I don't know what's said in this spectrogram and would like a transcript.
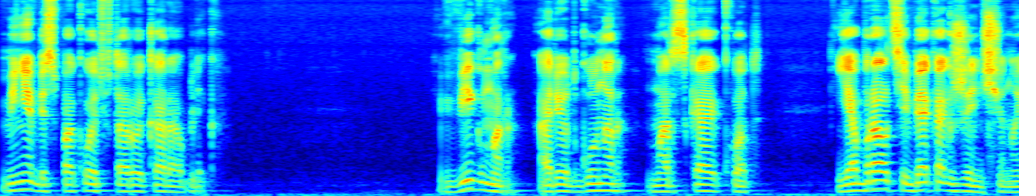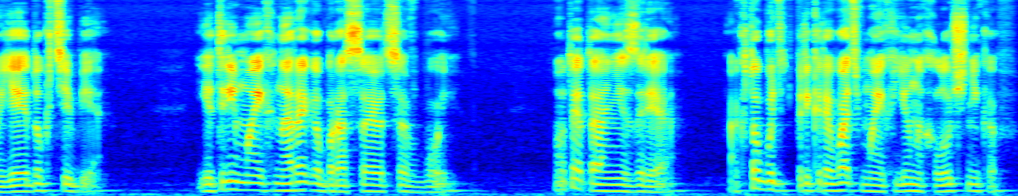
Меня беспокоит второй кораблик. «Вигмар!» — орет Гуннар, морская кот. «Я брал тебя как женщину, я иду к тебе». И три моих нарега бросаются в бой. Вот это они зря. А кто будет прикрывать моих юных лучников?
